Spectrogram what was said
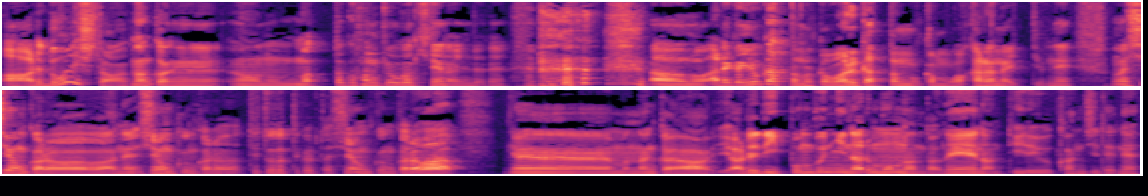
あ、あれどうでした？なんかね、あの、全く反響が来てないんでね。あの、あれが良かったのか悪かったのかもわからないっていうね。まあ、シオンからはね、シオンくんから手伝ってくれたシオンくんからは、えー、まあ、なんか、あ、あれで一本分になるもんなんだね、なんていう感じでね。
